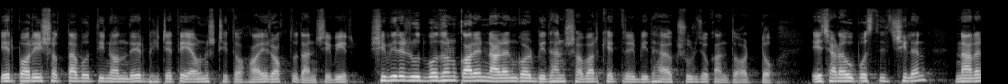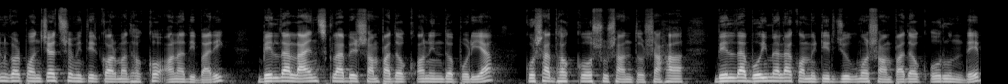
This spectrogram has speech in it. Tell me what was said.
এরপরই সত্যাবতী নন্দের ভিটেতে অনুষ্ঠিত হয় রক্তদান শিবির। শিবিরের উদ্বোধন করেন নারায়ণগড় বিধানসভার ক্ষেত্রের বিধায়ক সূর্যকান্ত অট্ট। এছাড়া উপস্থিত ছিলেন নারায়ণগড় পঞ্চায়েত সমিতির কর্মাধ্যক্ষ অনাদি বারিক, বেলদা লায়ন্স ক্লাবের সম্পাদক অনিন্দ পড়িয়া কোষাধ্যক্ষ সুশান্ত সাহা, বেলদা বইমেলা কমিটির যুগ্ম সম্পাদক অরুণ দেব,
